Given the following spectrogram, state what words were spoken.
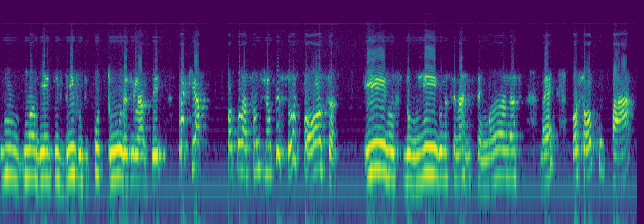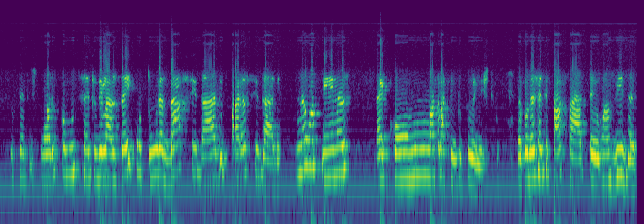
um, um ambiente vivo de cultura, de lazer, para que a população de João Pessoa possa e nos domingos, nos finais de semana, né, possa ocupar o centro histórico como um centro de lazer e cultura da cidade para a cidade, não apenas né, como um atrativo turístico. Então, quando a gente passar a ter uma vida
